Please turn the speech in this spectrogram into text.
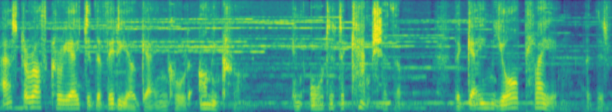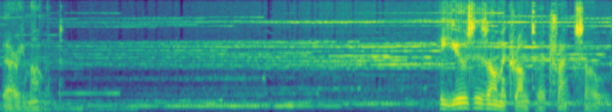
Astaroth created the video game called Omikron in order to capture them, the game you're playing at this very moment. He uses Omikron to attract souls.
